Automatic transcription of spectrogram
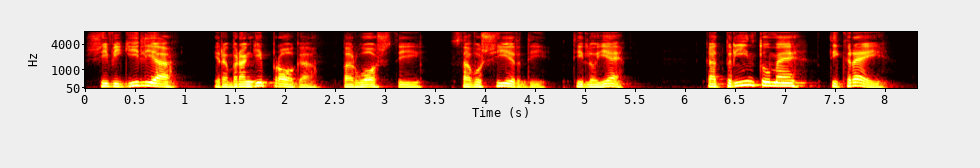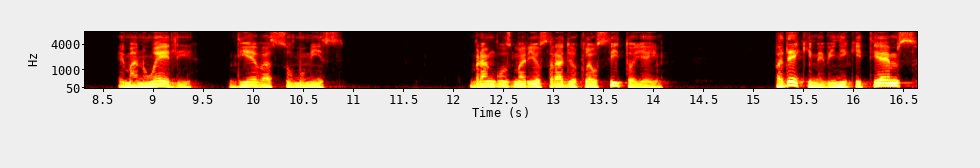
Ši vigilija yra brangi proga paruošti savo širdį tyloje kad priimtume tikrai Emanuelį, Dievas su mumis. Brangus Marijos radio klausytojai, padėkime vieni kitiems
